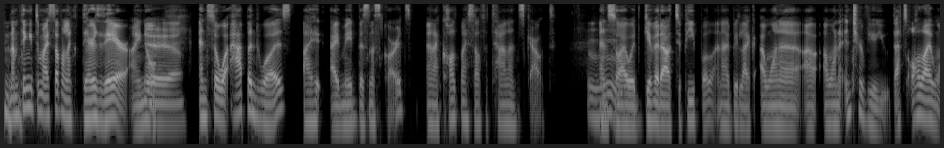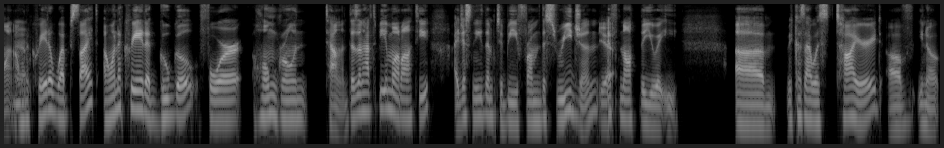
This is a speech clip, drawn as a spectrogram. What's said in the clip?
and I'm thinking to myself, I'm like, "They're there. I know." Yeah, yeah. And so what happened was I I made business cards and I called myself a talent scout. And so I would give it out to people and I'd be like, I wanna I, I wanna interview you. That's all I want. I wanna create a website. I wanna create a Google for homegrown talent. Doesn't have to be Emirati. I just need them to be from this region, Yeah. if not the UAE. Um, because I was tired of, you know,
